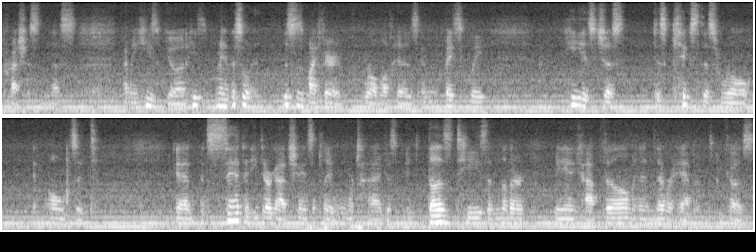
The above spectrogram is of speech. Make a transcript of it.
precious in this. I mean, he's good. He's. I mean, this is this is my favorite role of his, and basically, he is just just kicks this role and owns it. And it's sad that he never got a chance to play it one more time because it does tease another Maniac Cop film, and it never happened because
